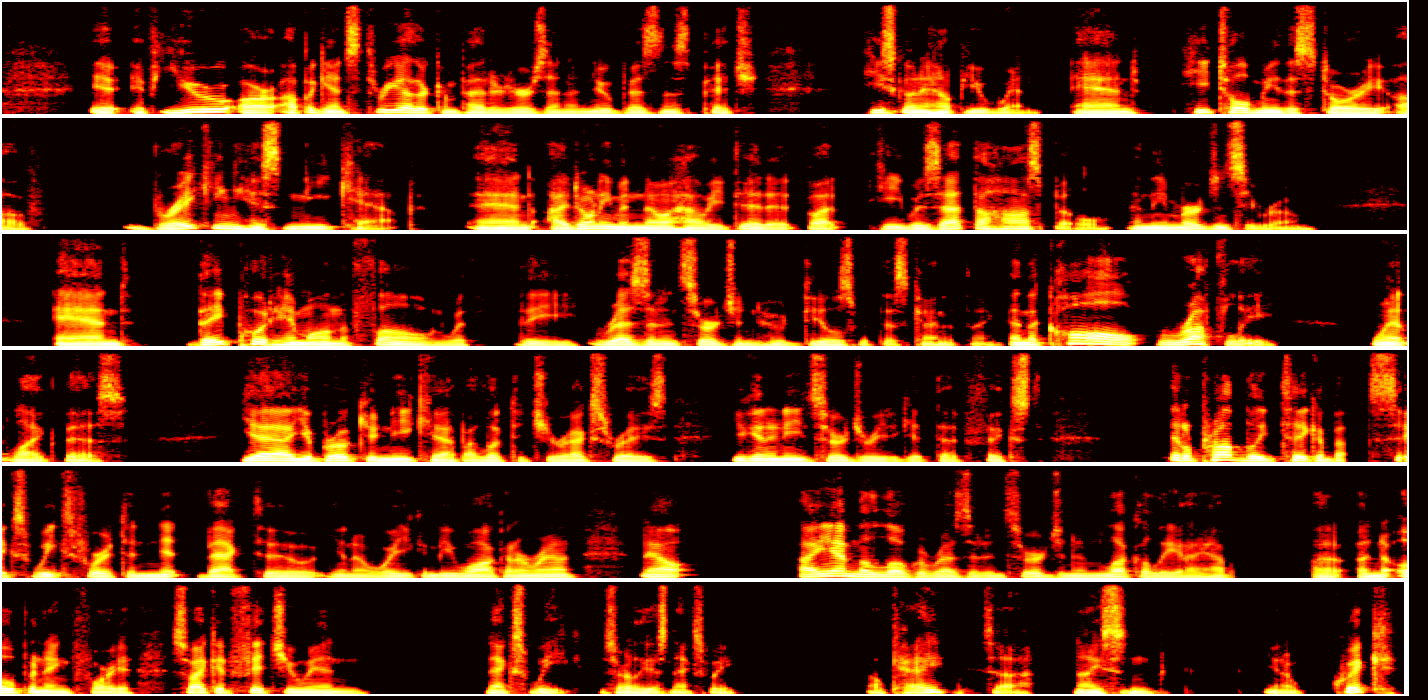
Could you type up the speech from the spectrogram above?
if you are up against three other competitors in a new business pitch, he's going to help you win. And he told me the story of breaking his kneecap. And I don't even know how he did it, but he was at the hospital in the emergency room and they put him on the phone with the resident surgeon who deals with this kind of thing. And the call roughly went like this yeah, you broke your kneecap. I looked at your x rays. You're going to need surgery to get that fixed. It'll probably take about six weeks for it to knit back to, you know, where you can be walking around. Now, I am the local resident surgeon, and luckily I have a, an opening for you. So I could fit you in next week, as early as next week. Okay. It's uh, nice and, you know, quick.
